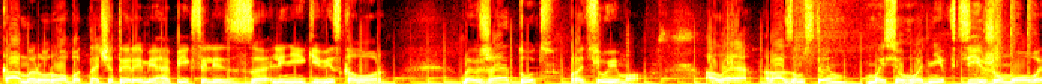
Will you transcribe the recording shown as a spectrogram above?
камеру робот на 4 мегапікселі з лінійки Viscolor, ми вже тут працюємо. Але разом з тим, ми сьогодні в ці ж умови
